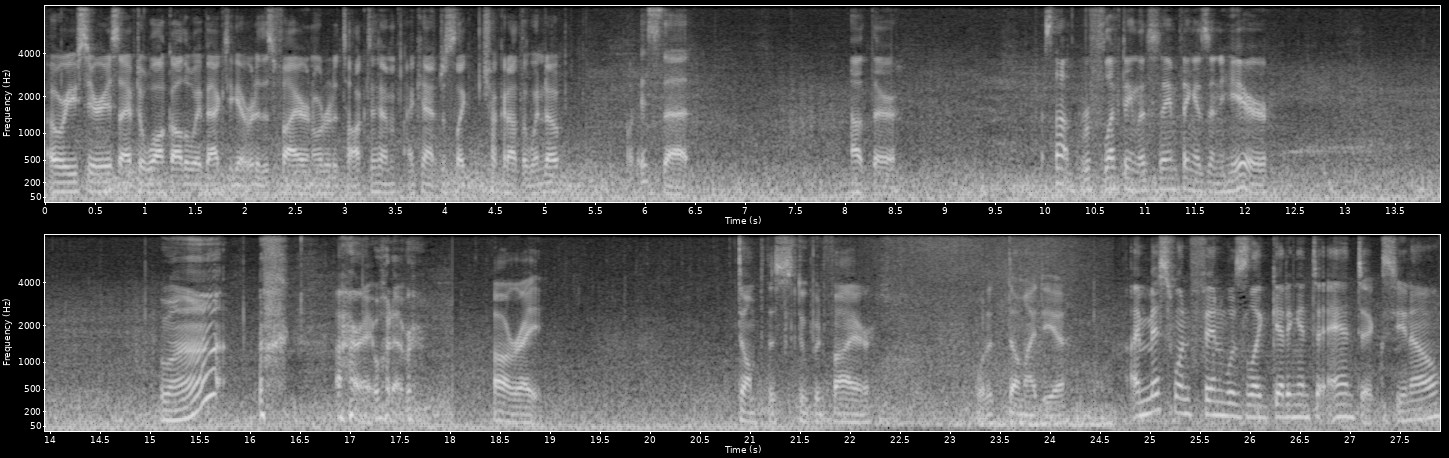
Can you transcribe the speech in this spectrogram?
Oh, are you serious? I have to walk all the way back to get rid of this fire in order to talk to him? I can't just, like, chuck it out the window? What is that? Out there. That's not reflecting the same thing as in here. What? Alright, whatever. Alright. Dump this stupid fire. What a dumb idea. I miss when Finn was like getting into antics, you know?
